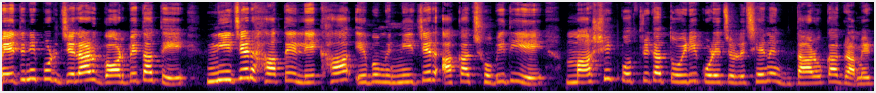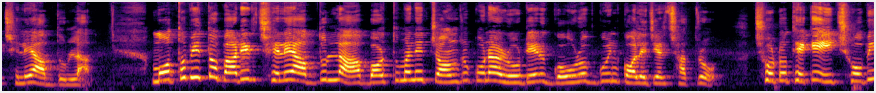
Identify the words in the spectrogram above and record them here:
মেদিনীপুর জেলার গড়বেতাতে নিজের হাতে লেখা এবং নিজের আঁকা ছবি দিয়ে মাসিক পত্রিকা তৈরি করে চলেছেন দ্বারকা গ্রামের ছেলে আবদুল্লাহ। মধ্যবিত্ত বাড়ির ছেলে আবদুল্লাহ বর্তমানে চন্দ্রকোনা রোডের গৌরবগুইন কলেজের ছাত্র। ছোট থেকেই ছবি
